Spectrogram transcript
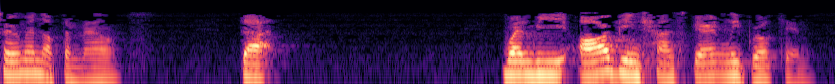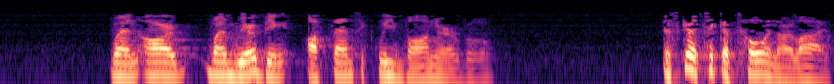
Sermon of the Mount that when we are being transparently broken, when, our, when we are being authentically vulnerable, it's going to take a toll in our lives.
